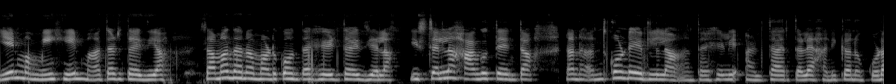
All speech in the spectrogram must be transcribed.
ಏನು ಮಮ್ಮಿ, ಏನು ಮಾತಾಡ್ತಾ ಇದೀಯಾ ಸಮಾಧಾನ ಮಾಡ್ಕೊ ಅಂತ ಹೇಳ್ತಾ ಇದೆಯಲ್ಲ ಇಷ್ಟೆಲ್ಲ ಆಗುತ್ತೆ ಅಂತ ನಾನು ಅಂದ್ಕೊಂಡೇ ಇರಲಿಲ್ಲ ಅಂತ ಹೇಳಿ ಅಳ್ತಾ ಇರ್ತಾಳೆ ಹನಿಕನು ಕೂಡ.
